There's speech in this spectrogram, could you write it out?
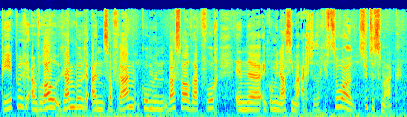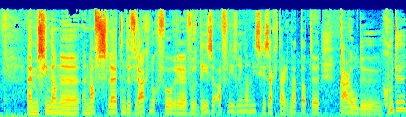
peper. En vooral gember en safraan komen best wel vaak voor in, in combinatie met erwtjes. Dat geeft zo een zoete smaak. En misschien dan uh, een afsluitende vraag nog voor, uh, voor deze aflevering, Annelies. Je zag daarnet dat Karel de Goede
